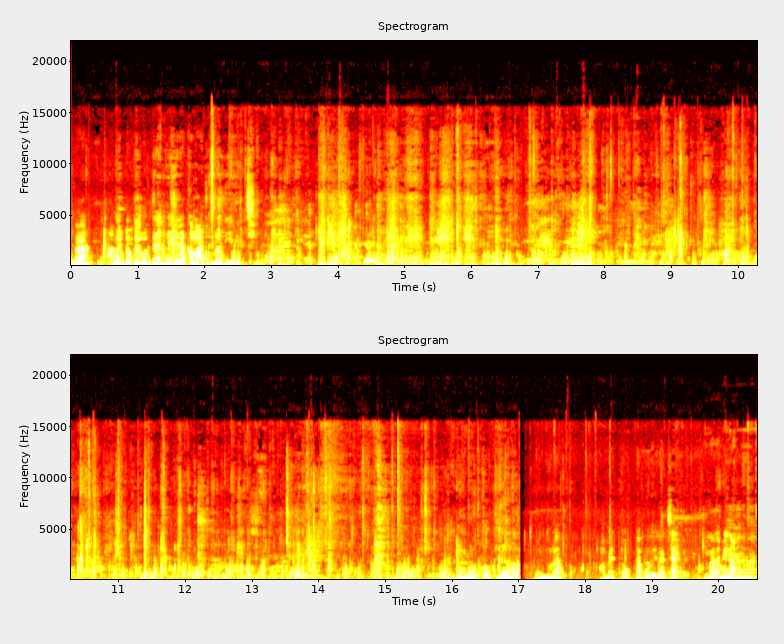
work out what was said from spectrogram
এবার আমের টকের মধ্যে ভেজে রাখা মাছগুলো দিয়ে দিচ্ছি। বন্ধুরা, আমের টকটা হয়ে গেছে, এবার আমি নামিয়ে নেব।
